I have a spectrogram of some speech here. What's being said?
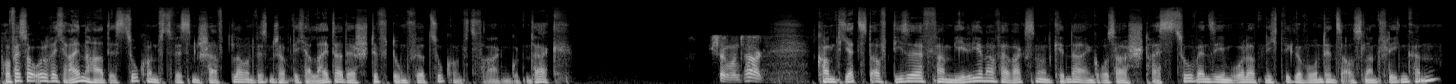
Professor Ulrich Reinhardt ist Zukunftswissenschaftler und wissenschaftlicher Leiter der Stiftung für Zukunftsfragen. Guten Tag. Schönen guten Tag. Kommt jetzt auf diese Familien, auf Erwachsene und Kinder ein großer Stress zu, wenn sie im Urlaub nicht wie gewohnt ins Ausland fliegen können?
